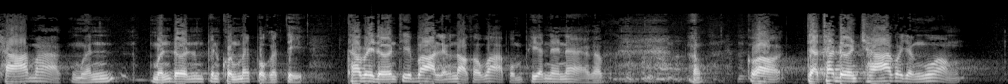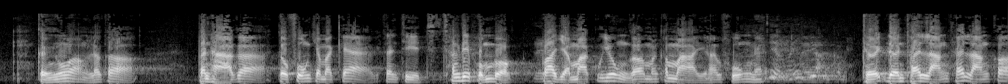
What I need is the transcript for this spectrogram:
ช้ามาก เหมือนเหมือนเดินเป็นคนไม่ปกติ ถ้าไปเดินที่บ้านหรือนอกก็ว่า ผมเพี้ยนแน่ๆครับ ก็แต่ถ้าเดินช้าก็จะง่วงก็ง่วงแล้วก็ ปัญหาก็ตัวฟุ้งจะมาแก้ทันที ทั้งที่ผมบอกว่าอย่ามายุ่งก็มันก็มาอยู่ครับฟุ้งนะเถอเดินถอยหลังถอยหลังก็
